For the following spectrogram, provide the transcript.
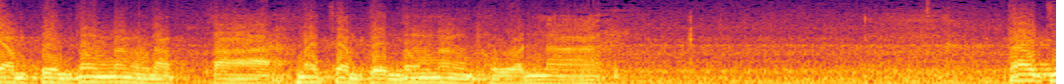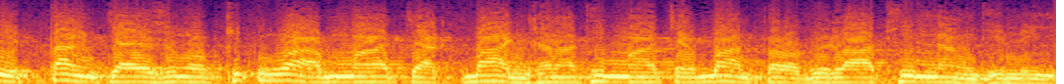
จำเป็นต้องนั่งหลับตา ไม่จำเป็นต้องนั่งภาวนาแต่จิตตั้งใจสงบคิดว่ามาจากบ้านขณะที่มาจากบ้านตลอดเวลาที่นั่งที่นี่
